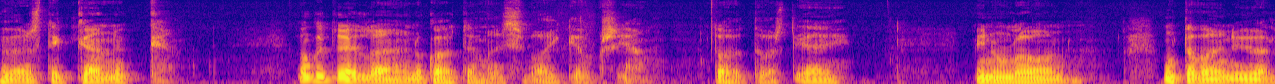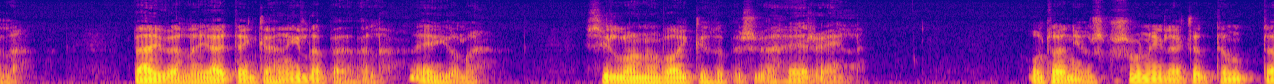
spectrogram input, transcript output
Hyvästi kännykkä. Onko teillä nukahtamisvaikeuksia? Toivottavasti ei. Minulla on, mutta vain yöllä. Päivällä ja etenkään iltapäivällä ei ole. Silloin on vaikeaa pysyä hereillä. Otan joskus unileikettä, mutta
